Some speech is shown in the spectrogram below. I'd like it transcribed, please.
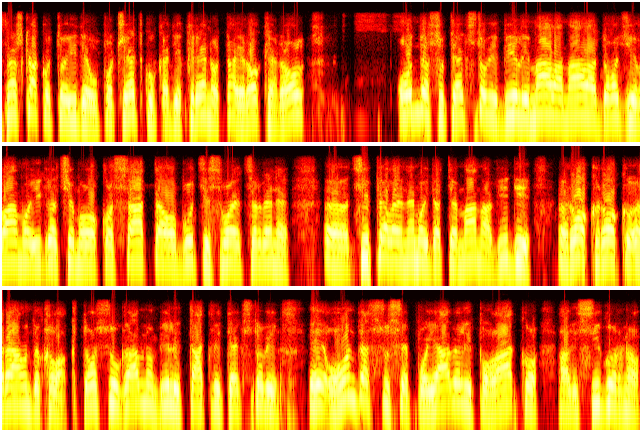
znaš kako to ide, u početku kad je krenuo taj rock and roll, onda su tekstovi bili mala, mala, dođi vamo, igraćemo oko sata, obuci svoje crvene uh, cipele, nemoj da te mama vidi, rock, rock, round the clock. To su uglavnom bili takvi tekstovi. E, onda su se pojavili polako, ali sigurno, uh,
